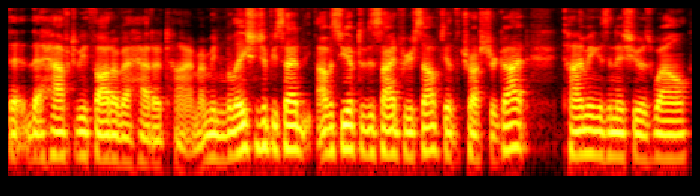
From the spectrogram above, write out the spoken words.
that, that have to be thought of ahead of time? I mean, relationship, you said, obviously you have to decide for yourself. You have to trust your gut. Timing is an issue as well.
